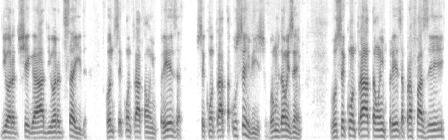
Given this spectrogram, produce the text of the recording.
de hora de chegada, de hora de saída. Quando você contrata uma empresa, você contrata o serviço. Vamos dar um exemplo. Você contrata uma empresa para fazer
